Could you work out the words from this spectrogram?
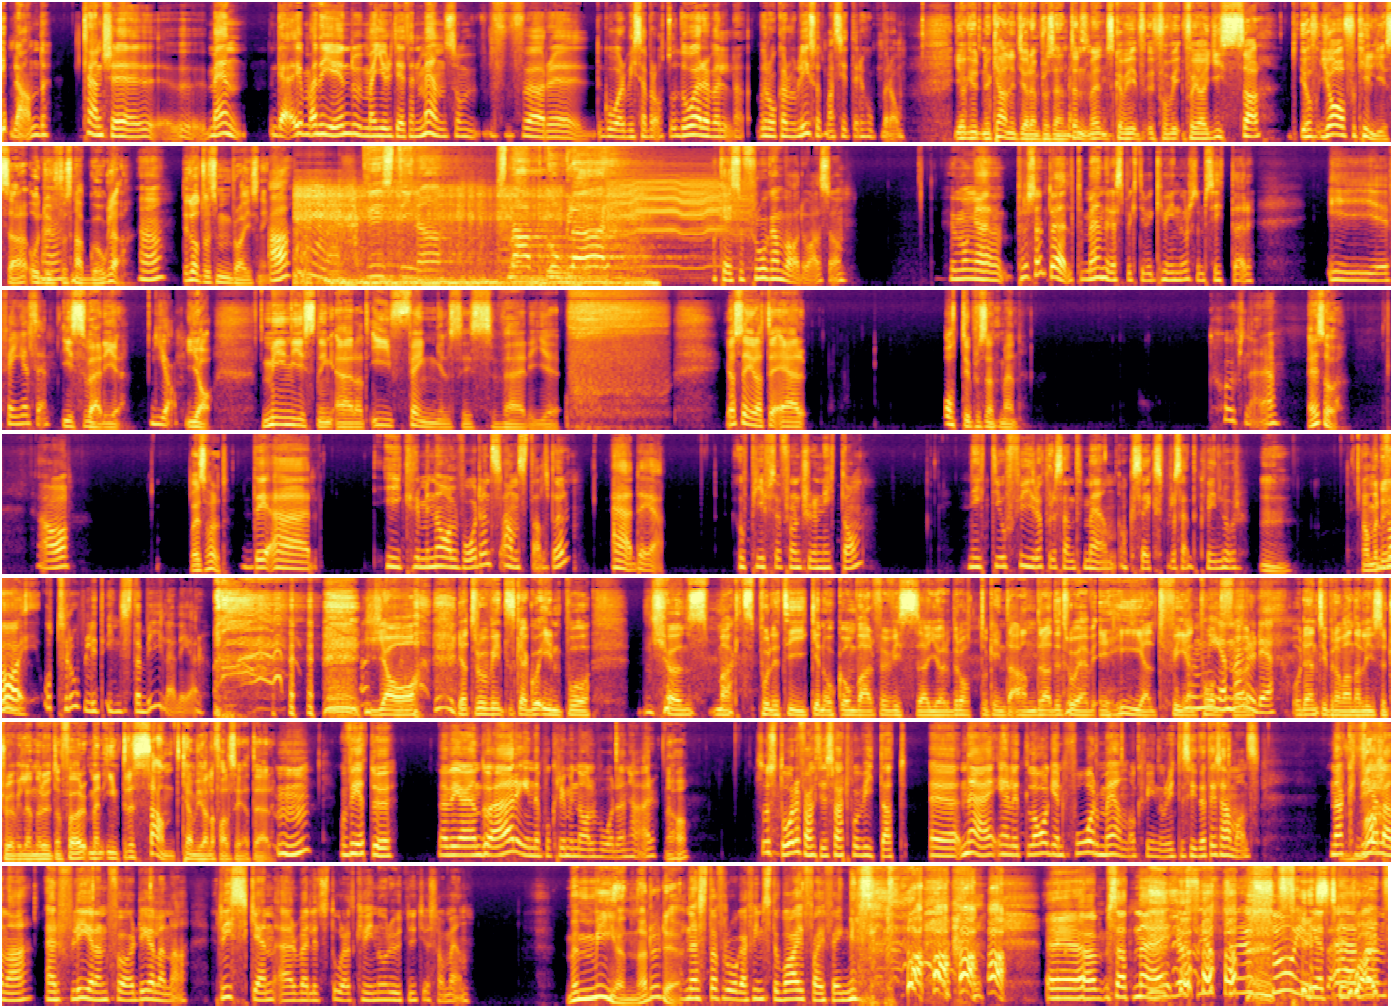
ibland kanske eh, män Det är ju ändå majoriteten män som föregår vissa brott och då är det väl, råkar det bli så att man sitter ihop med dem. Ja, gud, nu kan inte jag den procenten Men- men ska vi, får, vi, får jag gissa? Jag, jag får killgissa och du Ja. får snabbgoogla. Ja. Det låter väl som en bra gissning? Ja. Snabbgooglar. Okej, så frågan var då alltså hur många procentuellt män respektive kvinnor som sitter i fängelse? I Sverige? Ja. Ja. Min gissning är att i fängelse i Sverige, uff, jag säger att det är 80% män. Sjukt nära. Är det så? Ja, Vad är svaret? det är i kriminalvårdens anstalter är det uppgifter från 2019 94% män och 6% kvinnor. Mm. Ja, men det... Vad otroligt instabila ni är. ja, jag tror vi inte ska gå in på könsmaktspolitiken och om varför vissa gör brott och inte andra. Det tror jag är helt fel Men podd menar för. du det? Och den typen av analyser tror jag vi lämnar utanför. Men intressant kan vi i alla fall säga att det är. Mm. Och vet du, när vi ändå är inne på kriminalvården här Jaha. så står det faktiskt svart på vitt att eh, nej, enligt lagen får män och kvinnor inte sitta tillsammans. Nackdelarna är fler än fördelarna. Risken är väldigt stor att kvinnor utnyttjas av män. Men menar du det? Nästa fråga, finns det wifi i fängelset? eh, så att nej, jag, jag, jag sa ju det även,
